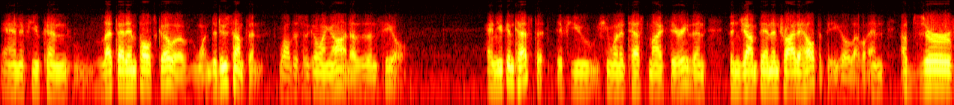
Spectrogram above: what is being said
And if you can let that impulse go of wanting to do something while this is going on other than feel, and you can test it. If you if you want to test my theory, then then jump in and try to help at the ego level and observe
